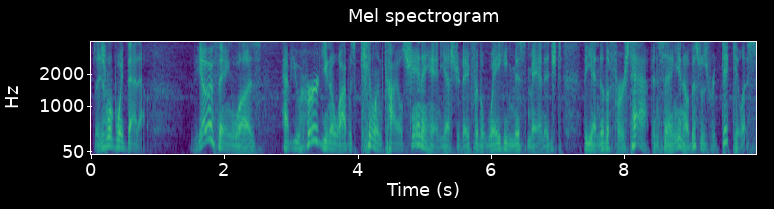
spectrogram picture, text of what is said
So I just want to point that out. The other thing was, have you heard, you know, I was killing Kyle Shanahan yesterday for the way he mismanaged the end of the first half and saying, you know, this was ridiculous.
